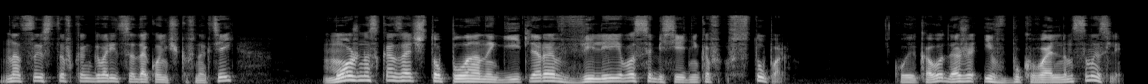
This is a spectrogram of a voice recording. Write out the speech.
нацистов, как говорится, до кончиков ногтей – можно сказать, что планы Гитлера ввели его собеседников в ступор. Кое-кого даже и в буквальном смысле.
